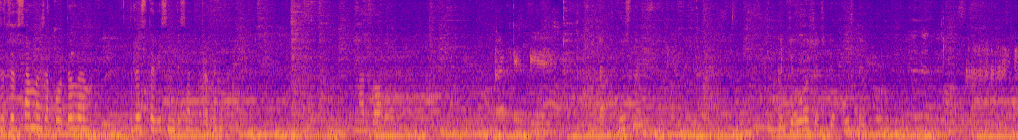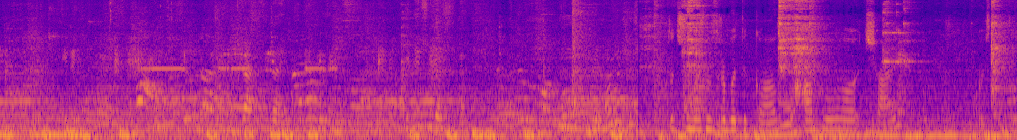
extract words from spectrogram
За це все ми заплатили 380 гривень. На двох. Так вкусно. Антиочек тебе вкусный? Тут ще можна зробити каву або чай. Ось такі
